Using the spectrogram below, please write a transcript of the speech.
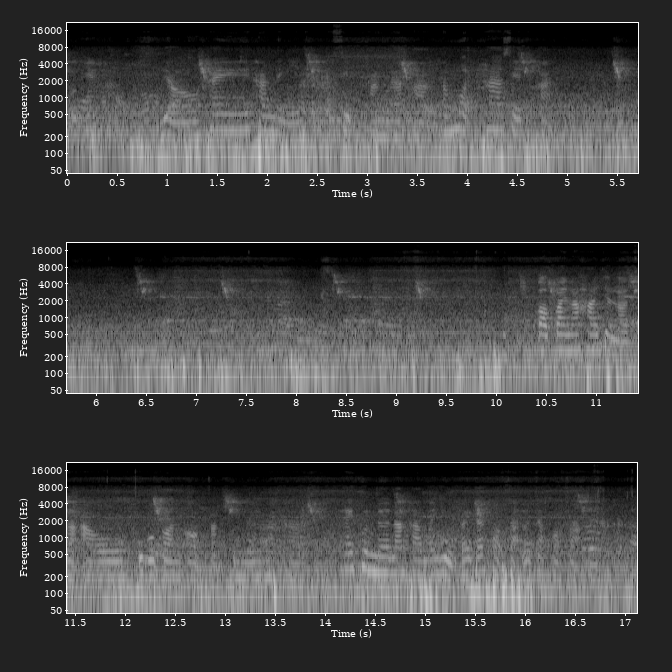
โอเคค่ะเดี๋ยวให้ทำอย่างนี้นะคะ10 ครั้งนะคะ ทั้งหมด 5 เซตค่ะ ต่อไปนะคะเดี๋ยวเราจะเอาอุปกรณ์ออกจากคุณเนิร์นะคะ ให้คุณเนิร์นะคะ มาอยู่ใกล้ๆขอบสระแล้วจับขอบสระเลยนะคะ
